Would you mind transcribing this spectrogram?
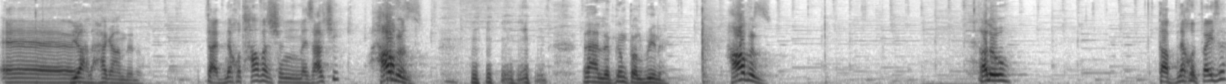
آه دي أحلى حاجة عندنا. طيب ناخد حافظ عشان ما يزعلش؟ حافظ. إحنا الاتنين طالبينك. حافظ. ألو. طب ناخد فايزة؟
